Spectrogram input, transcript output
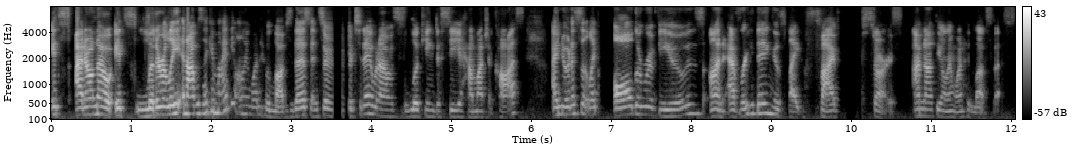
it's I don't know, it's literally and I was like, Am I the only one who loves this? And so today when I was looking to see how much it costs, I noticed that like all the reviews on everything is like five stars. I'm not the only one who loves this.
